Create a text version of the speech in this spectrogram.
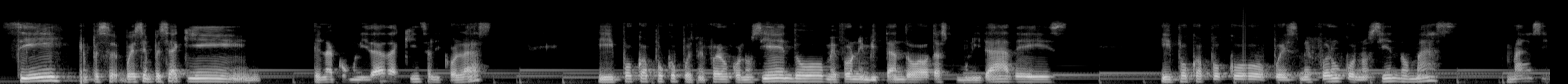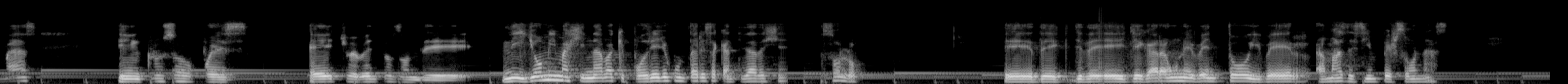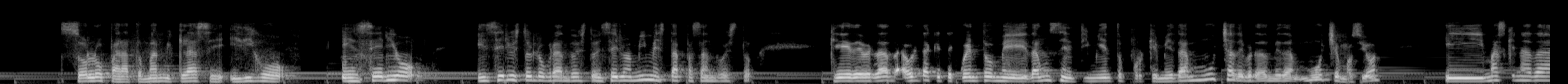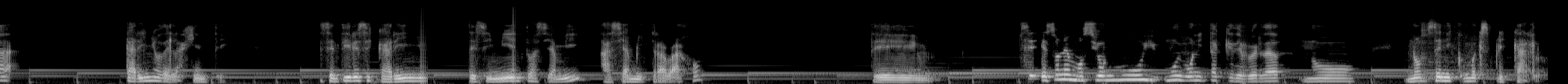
Sí, pues empecé aquí en, la comunidad, aquí en San Nicolás, y poco a poco pues me fueron conociendo, me fueron invitando a otras comunidades, y poco a poco pues me fueron conociendo más, más y más. E incluso pues he hecho eventos donde ni yo me imaginaba que podría yo juntar esa cantidad de gente solo. Eh, de, llegar a un evento y ver a más de 100 personas solo para tomar mi clase y digo, ¿en serio? ¿En serio estoy logrando esto? ¿En serio a mí me está pasando esto? Que de verdad, ahorita que te cuento, me da un sentimiento porque me da mucha, de verdad, me da mucha emoción y más que nada cariño de la gente, sentir ese cariño, crecimiento hacia mí, hacia mi trabajo. Es una emoción muy, muy bonita que de verdad no, no sé ni cómo explicarlo.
